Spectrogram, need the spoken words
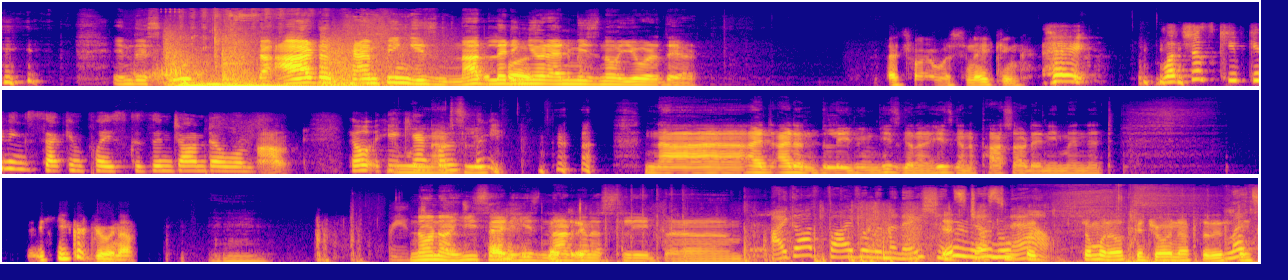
In this school, the art of camping is not That's letting your enemies know you are there. That's why I was snaking. Hey, let's just keep getting second place because then John Doe will not. He'll he He will can't go to sleep. sleep. Nah, I, I don't believe him. He's gonna he's gonna pass out any minute. He could join up. Mhm. No, no, he said he's not gonna sleep. Um, I got five eliminations Yeah, just know, now. someone else can join after this Let's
